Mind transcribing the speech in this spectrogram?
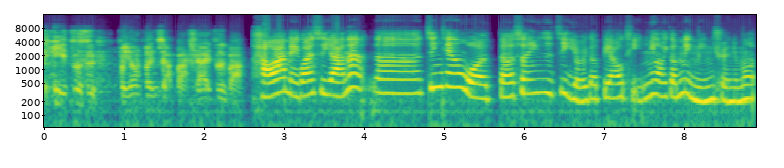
第一次不用分享吧，下一次吧。好啊，没关系呀。那那今天我的声音日记有一个标题，你有一个命名权，有没有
